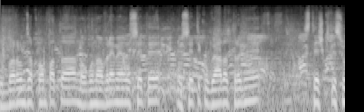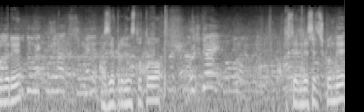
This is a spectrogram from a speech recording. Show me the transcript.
Добър за помпата, много на време усети, усети кога да тръгне с тежките си удари. Взе предимството. Последни 10 секунди.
